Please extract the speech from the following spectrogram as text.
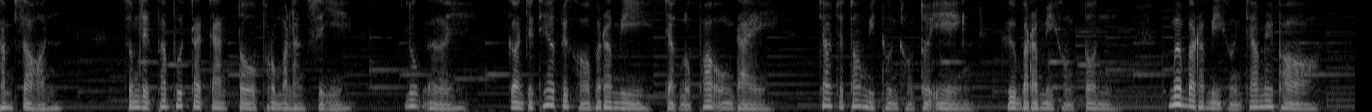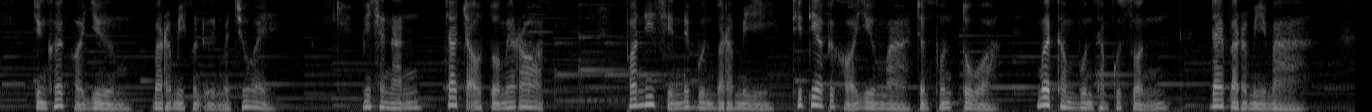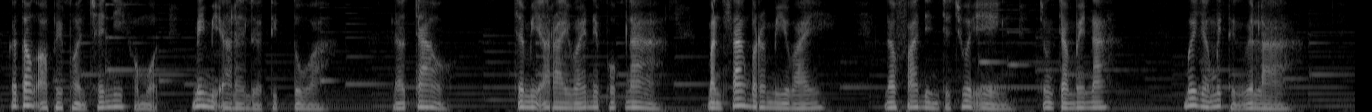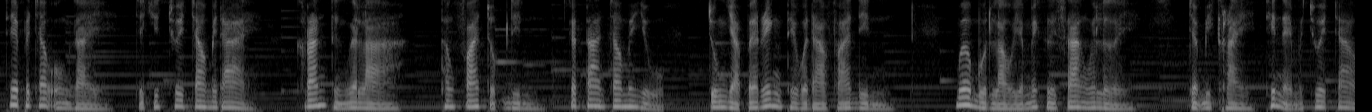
คำสอน สมเด็จพระพุทธาจารย์โตพรหมรังสี ลูกเอ๋ย ก่อนจะเที่ยวไปขอบารมีจากหลวงพ่อองค์ใด เจ้าจะต้องมีทุนของตัวเอง คือบารมีของตน เมื่อบารมีของเจ้าไม่พอ จึงค่อยขอยืมบารมีคนอื่นมาช่วย มิฉะนั้นเจ้าจะเอาตัวไม่รอด เพราะนี้สินในบุญบารมีที่เที่ยวไปขอยืมมาจนพ้นตัว เมื่อทำบุญทำกุศล ได้บารมีมา ก็ต้องเอาไปผ่อนใช้หนี้เขาหมด ไม่มีอะไรเหลือติดตัว แล้วเจ้าจะมีอะไรไว้ในภพหน้า มันสร้างบารมีไว้ แล้วฟ้าดินจะช่วยเอง จงจำไว้นะ เมื่อยังไม่ถึงเวลา เทพเจ้าองค์ใดจะคิดช่วยเจ้าไม่ได้ ครั้นถึงเวลา ทั้งฟ้าจบดินก็ต้านเจ้าไม่อยู่ จงอย่าไปเร่งเทวดาฟ้าดิน เมื่อบุญเรายังไม่เคยสร้างไว้เลย จะมีใครที่ไหนมาช่วยเจ้า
